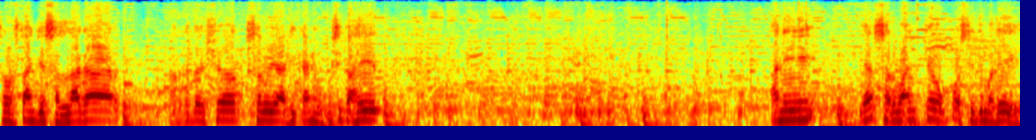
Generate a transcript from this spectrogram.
संस्थांचे सल्लागार मार्गदर्शक सर्व या ठिकाणी उपस्थित आहेत. आणि या सर्वांच्या उपस्थितीमध्ये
